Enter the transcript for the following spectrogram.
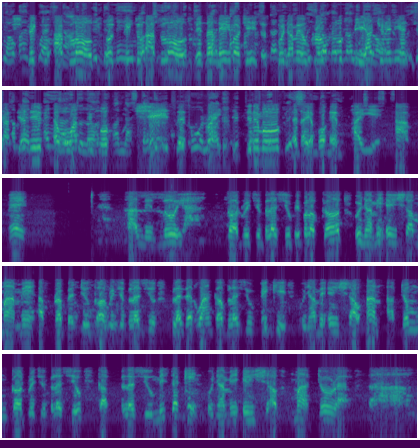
Speak to us, Lord. Speak to us, Lord. In the name of Jesus Jesus Christ. And I am empire. Amen. Hallelujah. God richly bless you, people of God. Unyami Aisha Mami Afrabedu. God richly bless you. Blessed one, God bless you. Vicky Unyami Aisha and Adam. God richly bless you. God bless you. Mr. King Unyami Aisha Madura. Ah,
